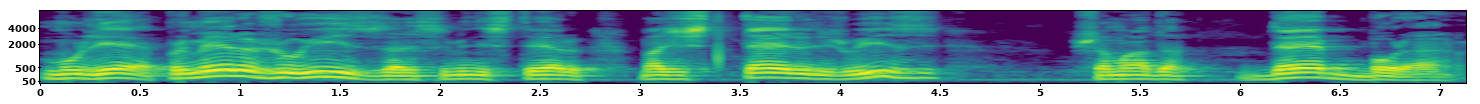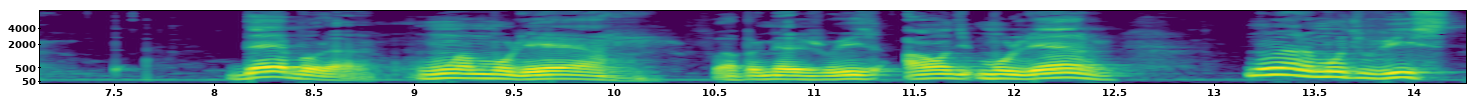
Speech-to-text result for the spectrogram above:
mulher, primeira juíza, esse ministério, magistério de juízes, chamada Débora. Débora, uma mulher, foi a primeira juíza, onde mulher não era muito vista,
